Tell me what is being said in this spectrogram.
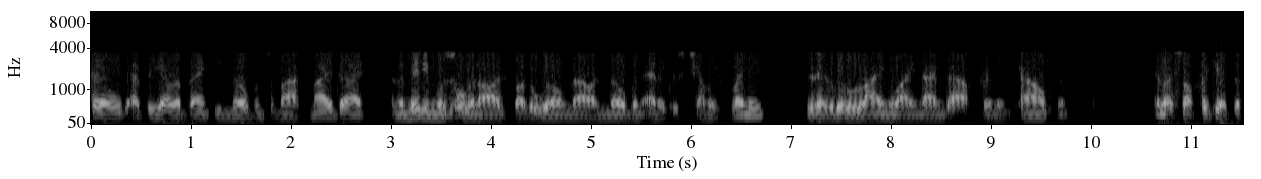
held at the Yarra Bank in Melbourne to mark May Day, and the meeting was organised by the well-known Melbourne anarchist Chummy Fleming, who has a little laneway named after him in Carlton. And let's not forget, the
